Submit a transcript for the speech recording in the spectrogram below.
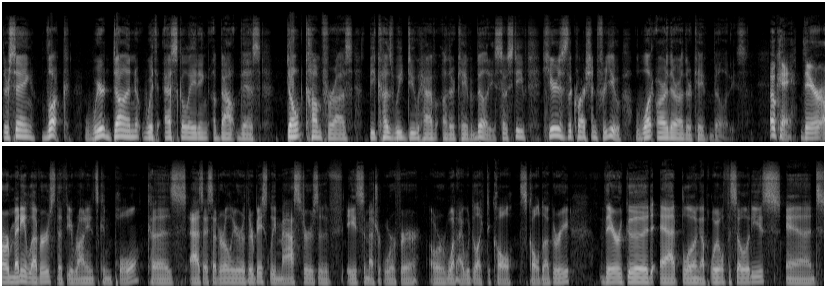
they're saying, look, we're done with escalating about this don't come for us because we do have other capabilities. So, Steve, here's the question for you What are their other capabilities? Okay, there are many levers that the Iranians can pull because, as I said earlier, they're basically masters of asymmetric warfare, or what I would like to call skullduggery. They're good at blowing up oil facilities and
